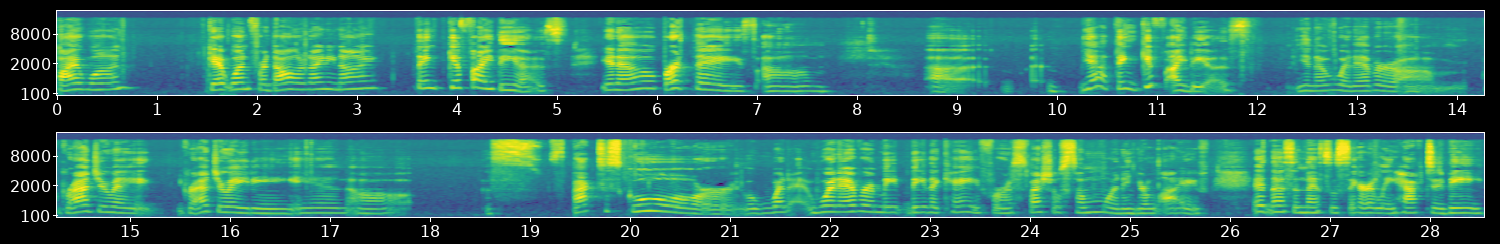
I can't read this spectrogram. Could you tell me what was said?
Buy one Get one for $1.99. Think gift ideas, you know, birthdays, um, uh, yeah, think gift ideas, you know, whatever, um, graduate, graduating and, uh, back to school or what, whatever may be the case for a special someone in your life. It doesn't necessarily have to be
